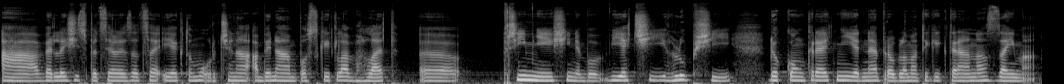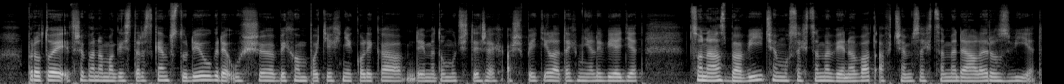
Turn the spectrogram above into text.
A vedlejší specializace je k tomu určená, aby nám poskytla vhled přímější nebo větší, hlubší do konkrétní jedné problematiky, která nás zajímá. Proto je i třeba na magisterském studiu, kde už bychom po těch několika, dejme tomu čtyřech až pěti letech měli vědět, co nás baví, čemu se chceme věnovat a v čem se chceme dále rozvíjet.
